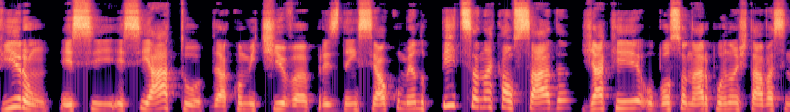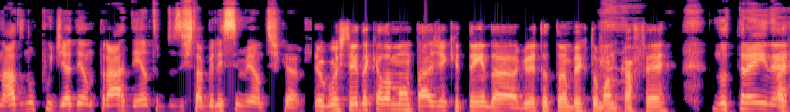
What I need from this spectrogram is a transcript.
viram esse, esse ato da comitiva presidencial comendo pizza na calçada, já que o Bolsonaro, por não estar vacinado, não podia adentrar dentro dos estabelecimentos, cara? Eu gostei daquela montagem que tem da Greta Thunberg tomando café. No trem, né?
